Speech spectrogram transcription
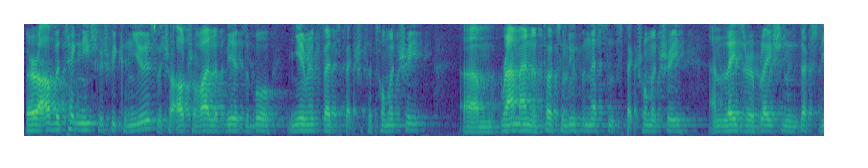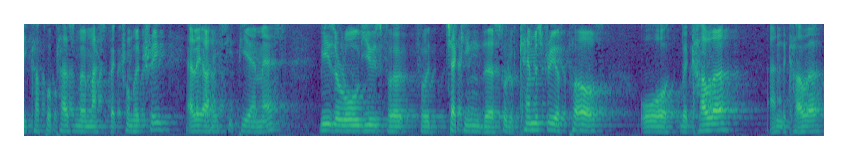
There are other techniques which we can use, which are ultraviolet visible near infrared spectrophotometry, um, Raman and photoluminescence spectrometry, and laser ablation inductively coupled plasma mass spectrometry, LAICPMS. These are all used for, for checking the sort of chemistry of pearls or the color and the color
